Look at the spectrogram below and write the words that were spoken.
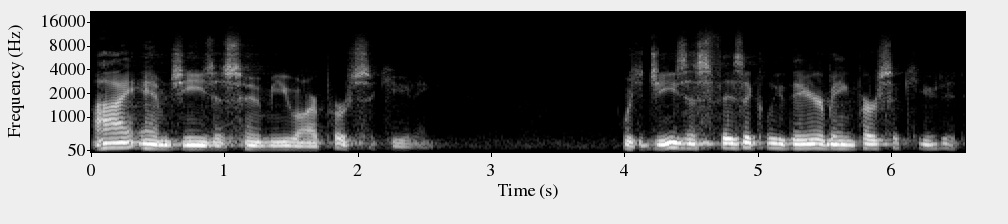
I am Jesus, whom you are persecuting. Was Jesus physically there being persecuted?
